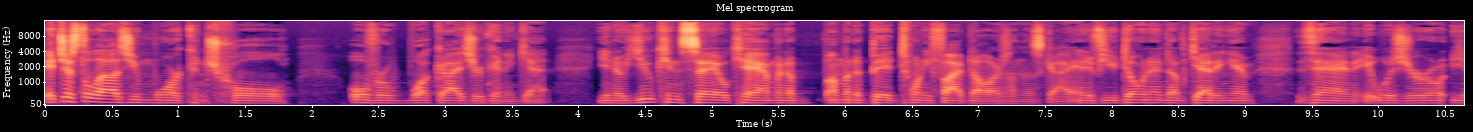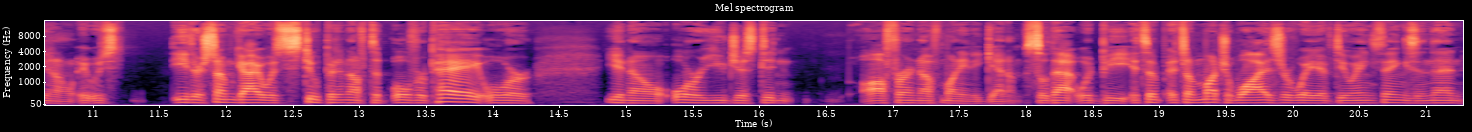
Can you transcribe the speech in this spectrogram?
it just allows you more control over what guys you're going to get. You know, you can say, okay, I'm gonna I'm gonna bid twenty five dollars on this guy, and if you don't end up getting him, then it was your you know it was either some guy was stupid enough to overpay, or you know, or you just didn't offer enough money to get him. So that would be it's a it's a much wiser way of doing things. And then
